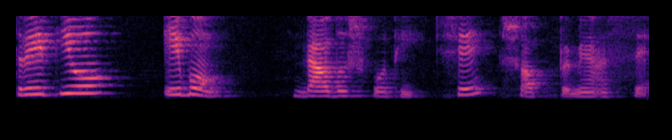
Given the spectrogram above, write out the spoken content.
তৃতীয় এবং দ্বাদশপতি সে সপ্তমে আসছে।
